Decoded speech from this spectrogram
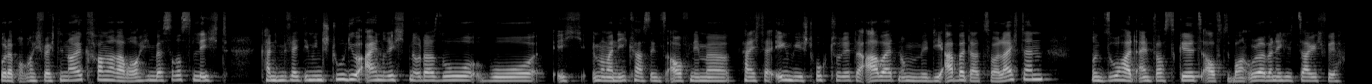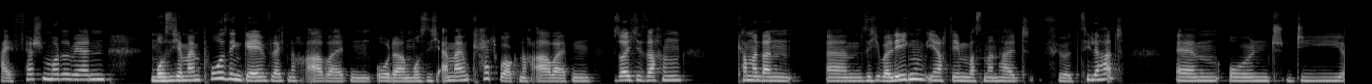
Oder brauche ich vielleicht eine neue Kamera? Brauche ich ein besseres Licht? Kann ich mir vielleicht irgendwie ein Studio einrichten oder so, wo ich immer meine E-Castings aufnehme? Kann ich da irgendwie strukturierter arbeiten, um mir die Arbeit da zu erleichtern und so halt einfach Skills aufzubauen? Oder wenn ich jetzt sage, ich will High-Fashion-Model werden, muss ich an meinem Posing-Game vielleicht noch arbeiten oder muss ich an meinem Catwalk noch arbeiten? Solche Sachen kann man dann ähm, sich überlegen, je nachdem, was man halt für Ziele hat. Ähm, und die,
